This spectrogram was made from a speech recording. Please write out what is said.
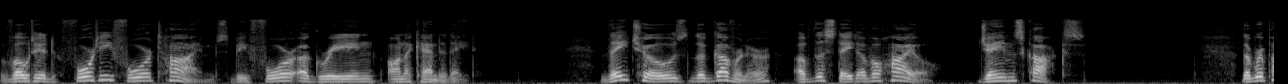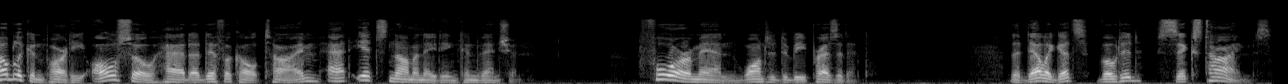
voted 44 times before agreeing on a candidate. They chose the governor of the state of Ohio, James Cox. The Republican Party also had a difficult time at its nominating convention. Four men wanted to be president. The delegates voted six times.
